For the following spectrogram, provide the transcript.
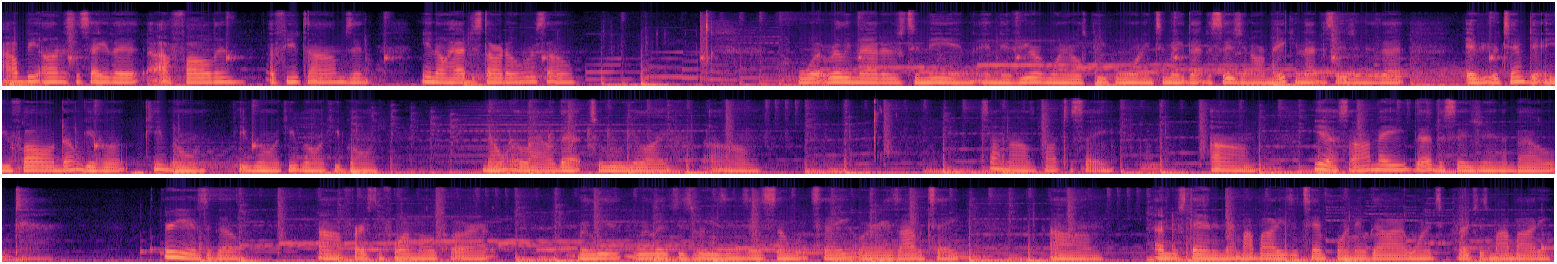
I'll be honest and say that I've fallen a few times and, you know, had to start over. So, what really matters to me, and, and if you're one of those people wanting to make that decision or making that decision, is that if you're tempted and you fall, don't give up. Keep going, keep going, keep going, keep going. Don't allow that to rule your life. Um, something I was about to say. Um, yeah, so I made that decision about three years ago. Uh, first and foremost, for religious reasons, as some would say, or as I would say. Um, understanding that my body is a temple and if God wanted to purchase my body,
